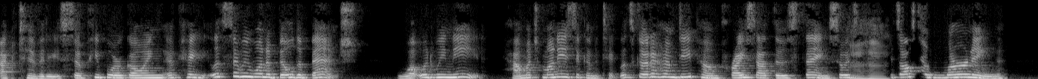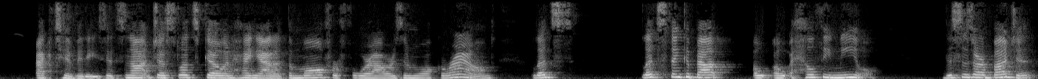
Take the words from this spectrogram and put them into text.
activities. So people are going, okay, let's say we want to build a bench. What would we need? How much money is it going to take? Let's go to Home Depot and price out those things. So it's mm-hmm. it's also learning activities. It's not just let's go and hang out at the mall for four hours and walk around. Let's let's think about a, a healthy meal. This is our budget.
